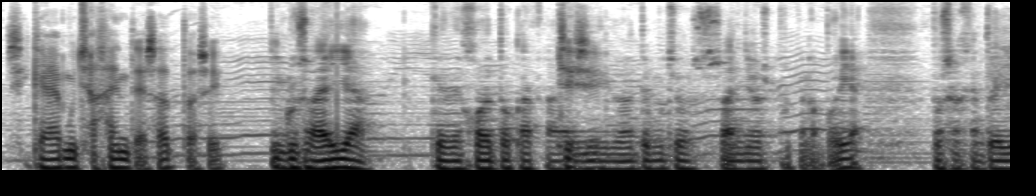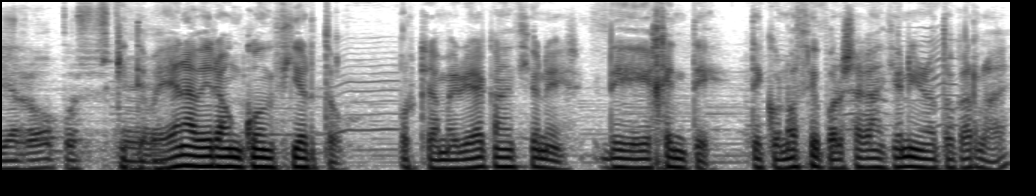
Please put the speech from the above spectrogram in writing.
Sí que hay mucha gente, exacto, sí. Incluso a ella, que dejó de tocarla Sí, ahí sí. durante muchos años porque no podía. Pues Sargento de Hierro, pues es Que que. te vayan a ver a un concierto, porque la mayoría de canciones de gente te conoce por esa canción y no tocarla, ¿eh?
